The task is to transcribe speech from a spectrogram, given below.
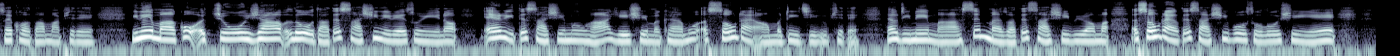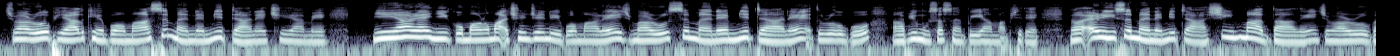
ဆွဲခေါ်သွားမှာဖြစ်တယ်။ဒီနေ့မှာကိုယ့်အကျိုးရလို့ဒါသစ္စာရှိနေတယ်ဆိုရင်တော့အဲ့ဒီသစ္စာရှိမှုဟာရေရှည်မခံမှုအဆုံးတိုင်အောင်မတည်ကြည်ဘူးဖြစ်တယ်။နောက်ဒီနေ့မှာစစ်မှန်စွာသစ္စာရှိပြီးတော့မှအဆုံးတိုင်အောင်သစ္စာရှိဖို့ဆိုလို့ရှိရင်ကျမတို့ဘုရားသခင်ပေါ်မှာစစ်မှန်တဲ့မေတ္တာနဲ့ချေရမယ်။ မြင်ရတဲ့ညီကိုမောင်နှမအချင်းချင်းတွေပေါ်မှာလည်းကျမတို့စစ်မှန်တဲ့မေတ္တာနဲ့သူတို့ကိုအာပြုမှုဆက်ဆံပေးရမှာဖြစ်တယ်။နော်အဲ့ဒီစစ်မှန်တဲ့မေတ္တာရှိမှသာလေကျမတို့က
